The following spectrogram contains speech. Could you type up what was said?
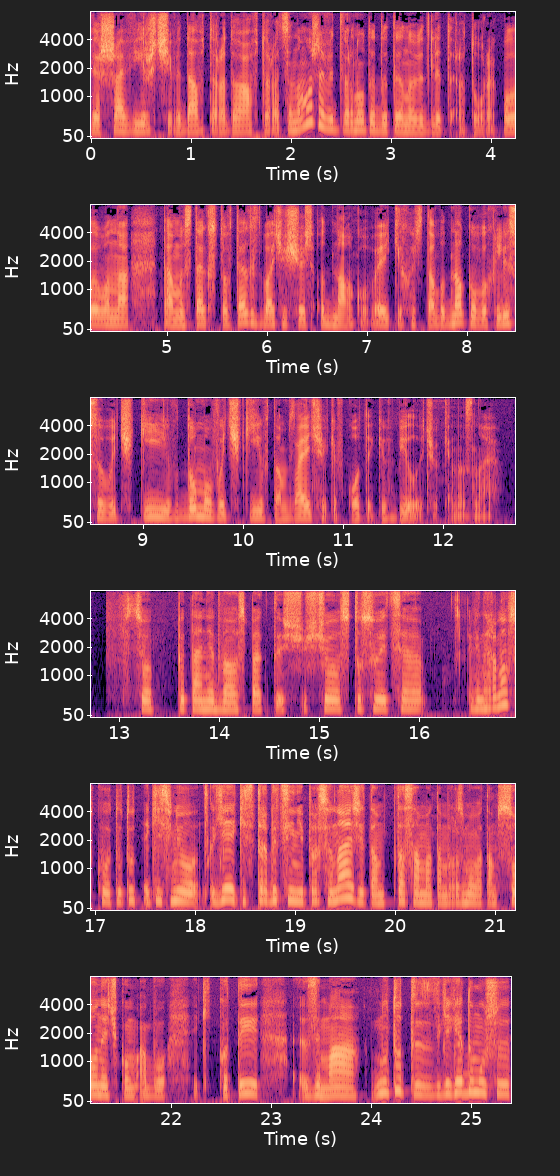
вірша вірш чи від автора до автора. Це не може відвернути дитину від літератури, коли вона там із тексту в текст бачить щось однакове, якихось там однакових лісовичків, домовичків, там зайчиків, котиків, білочок, я не знаю. В цього питання два аспекти. Що стосується Вінграновського, то тут якісь в нього є якісь традиційні персонажі, там та сама там розмова там з сонечком або які коти, зима. Ну тут я думаю, що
